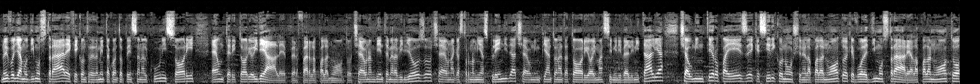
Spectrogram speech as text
Noi vogliamo dimostrare che contrariamente a quanto pensano alcuni, Sori è un territorio ideale per fare la pallanuoto. C'è un ambiente meraviglioso, c'è una gastronomia splendida, c'è un impianto natatorio ai massimi livelli in Italia, c'è un intero paese che si riconosce nella pallanuoto e che vuole dimostrare alla pallanuoto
